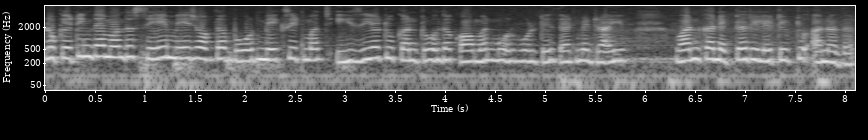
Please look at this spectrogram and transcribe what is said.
Locating them on the same edge of the board makes it much easier to control the common mode voltage that may drive one connector relative to another.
